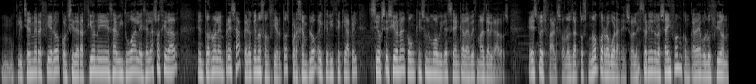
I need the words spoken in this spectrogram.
Mm, clichés me refiero a consideraciones habituales en la sociedad en torno a la empresa, pero que no son ciertos. Por ejemplo, el que dice que Apple se obsesiona con que sus móviles sean cada vez más delgados. Esto es falso, los datos no corroboran eso. La historia de los iPhone, con cada evolución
